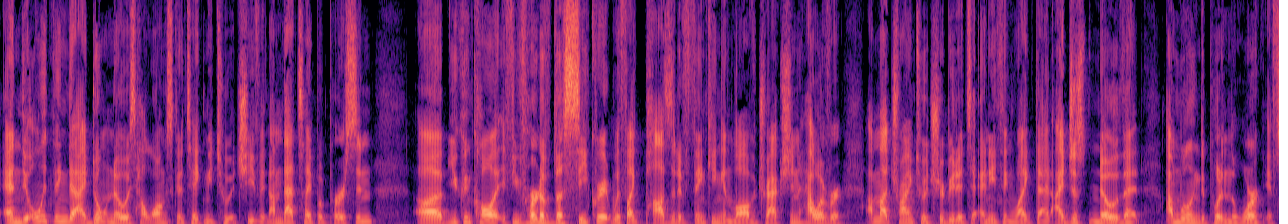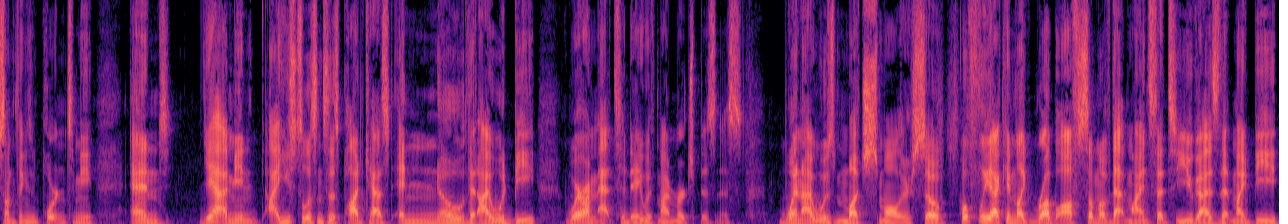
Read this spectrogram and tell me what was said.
And the only thing that I don't know is how long it's going to take me to achieve it. I'm that type of person. Uh, you can call it if you've heard of the secret with like positive thinking and law of attraction. However, I'm not trying to attribute it to anything like that. I just know that I'm willing to put in the work if something's important to me. And yeah, I mean, I used to listen to this podcast and know that I would be where I'm at today with my merch business when I was much smaller. So hopefully I can like rub off some of that mindset to you guys that might be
